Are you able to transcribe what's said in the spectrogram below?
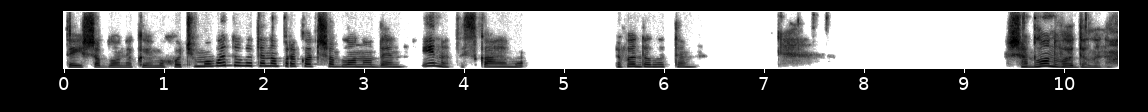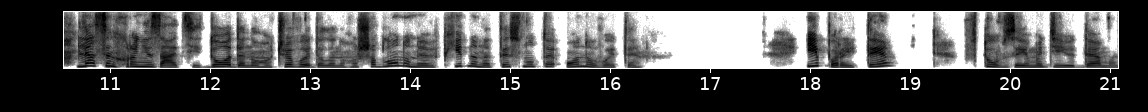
той шаблон, який ми хочемо видалити, наприклад, шаблон 1, і натискаємо Видалити. Шаблон видалено. Для синхронізації доданого чи видаленого шаблону необхідно натиснути Оновити і перейти в ту взаємодію, де ми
